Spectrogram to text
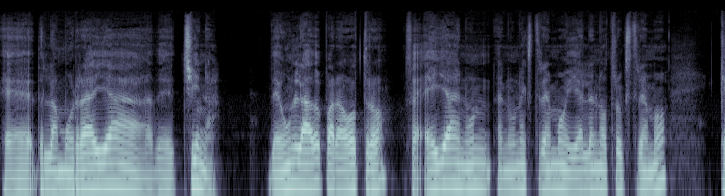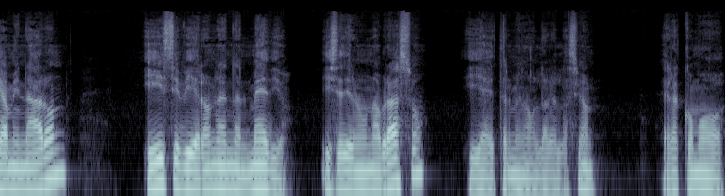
eh, de la muralla de China, de un lado para otro, o sea, ella en un, en un extremo y él en otro extremo, caminaron y se vieron en el medio y se dieron un abrazo y ahí terminó la relación. Era como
